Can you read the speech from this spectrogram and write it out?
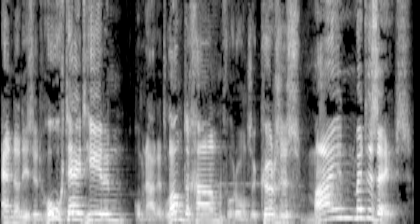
En dan is het hoog tijd, heren, om naar het land te gaan voor onze cursus Maaien met de Zees.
